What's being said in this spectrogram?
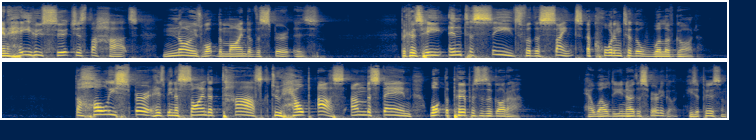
And he who searches the hearts knows what the mind of the Spirit is. Because he intercedes for the saints according to the will of God. The Holy Spirit has been assigned a task to help us understand what the purposes of God are. How well do you know the Spirit of God? He's a person.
